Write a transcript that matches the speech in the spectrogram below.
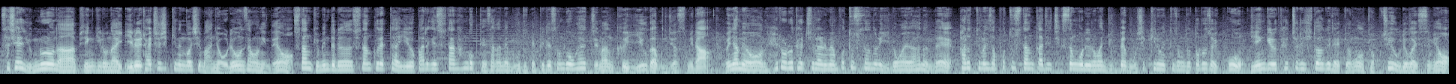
사실 육로로나 비행기로나 이를 탈출시키는 것이 많이 어려운 상황인데요. 수단 교민들은 수단 쿠데타 이후 빠르게 수단 한국 대사관에 모두 대피를 성공하였지만 그 이후가 문제였습니다. 왜냐면 해로로 탈출하려면 포트 수단으로 이동하여야 하는데 하르툼에서 포트 수단까지 직선거리로만 650km 정도 떨어져 있고 비행기로 탈출을 시도하게 될 경우 격추의 우려가 있으며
